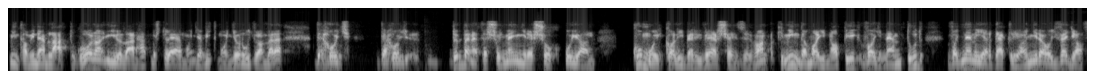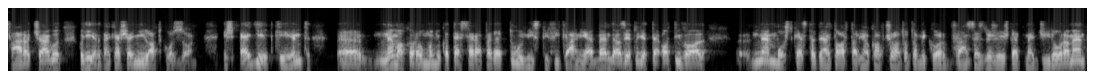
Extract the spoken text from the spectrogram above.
mintha mi nem láttuk volna. Nyilván hát most ő elmondja, mit mondjon, úgy van vele, de hogy de hogy döbbenetes, hogy mennyire sok olyan komoly kaliberű versenyző van, aki mind a mai napig vagy nem tud, vagy nem érdekli annyira, hogy vegye a fáradtságot, hogy érdekesen nyilatkozzon. És egyébként nem akarom mondjuk a te szerepedet túl misztifikálni ebben, de azért ugye te Atival nem most kezdted el tartani a kapcsolatot, amikor Frances Dözsős lett meg Giro-ra ment,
